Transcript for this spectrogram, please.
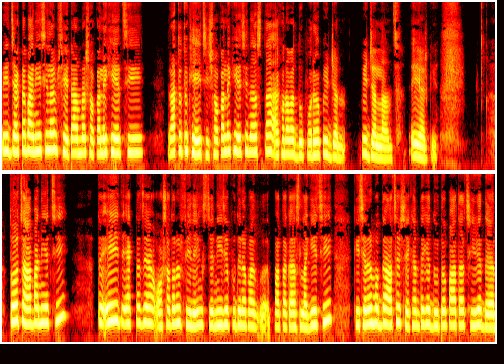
পিৎজা একটা বানিয়েছিলাম, সেটা আমরা সকালে খেয়েছি। রাতে তো খেয়েছি, সকালে খেয়েছি নাস্তা, এখন আবার দুপুরেও পিৎজা, পিৎজার লাঞ্চ এই আর কি। তো চা বানিয়েছি। তো এই একটা যে অসাধারণ ফিলিংস যে নিজে পুদিনা পাতা গাছ লাগিয়েছি, কিচেনের মধ্যে আছে, সেখান থেকে দুটো পাতা ছিঁড়ে দেন,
